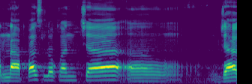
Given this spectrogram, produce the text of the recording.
नापास लोकांच्या ज्या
